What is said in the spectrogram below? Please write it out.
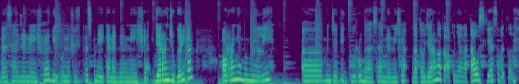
bahasa Indonesia di Universitas Pendidikan Indonesia. Jarang juga ini kan orang yang memilih uh, menjadi guru bahasa Indonesia. Nggak tahu jarang atau akunya nggak tahu sih ya sebetulnya.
